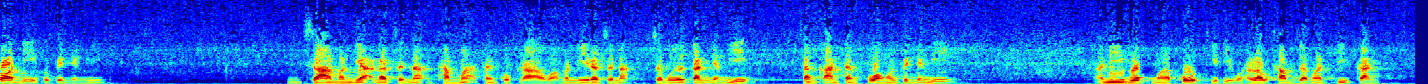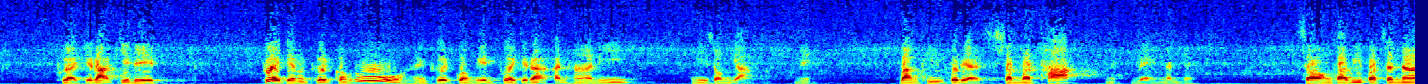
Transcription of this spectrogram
ก้อนนี้ก็เป็นอย่างนี้สามัญญลักษณะธรรมะท่านกล่าวว่า มันมีลักษณะเสมอกันอย่างนี้ สังขารต่างปวงมันเป็นอย่างนี้ อันนี้วกมาพูดทีเดียวเราทำสมาธิกัน เพื่อจะละกิเลสเพื่อจะมันเกิดความรู้ให้เกิดความเห็นเพื่อจะละกันห้านี้มีสองอย่างนี่บางทีก็เรียกสมถะนี่แบ่งกันได้สองกาวิปัสนา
